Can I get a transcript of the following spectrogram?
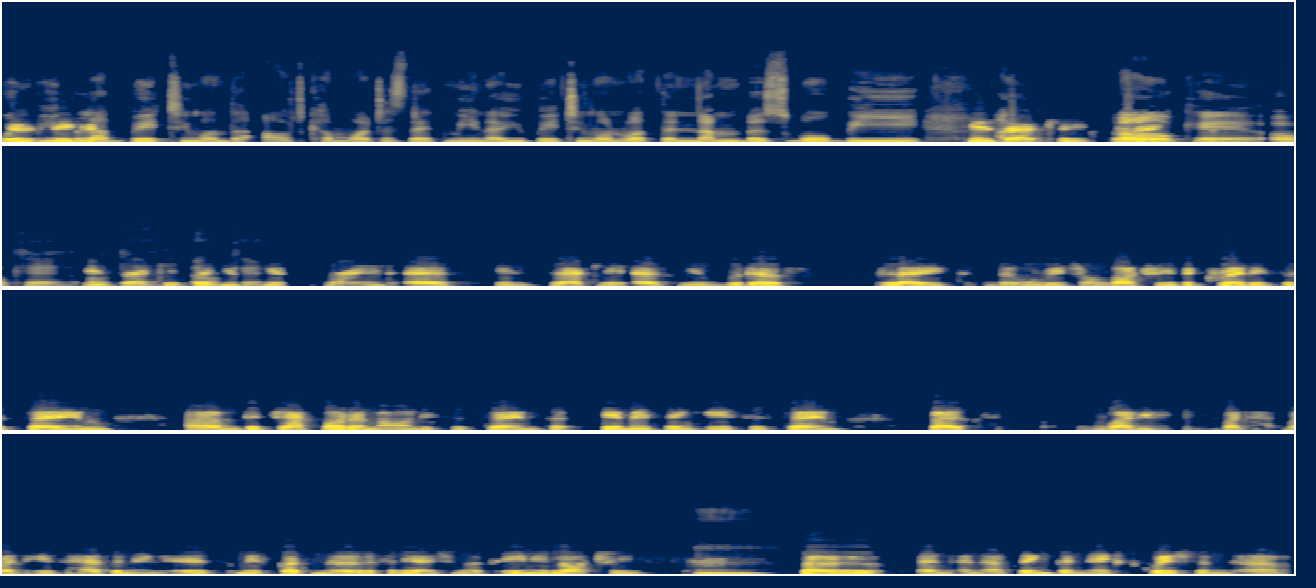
when people are betting on the outcome, what does that mean? Are you betting on what the numbers will be? Exactly. oh, okay, okay. Exactly. Okay, so okay. You, you played as exactly as you would have played the original lottery. The grid is the same. Um, the jackpot amount is the same. So everything is the same. But what is, what, what is happening is we've got no affiliation with any lotteries. Mm. So, and, and I think the next question um,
